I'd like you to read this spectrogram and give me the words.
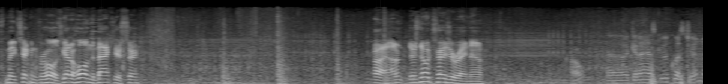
Just make checking for holes. You got a hole in the back here, sir. All right, I don't, there's no treasure right now. Oh. Uh, can I ask you a question?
